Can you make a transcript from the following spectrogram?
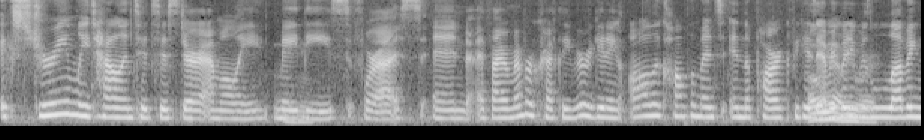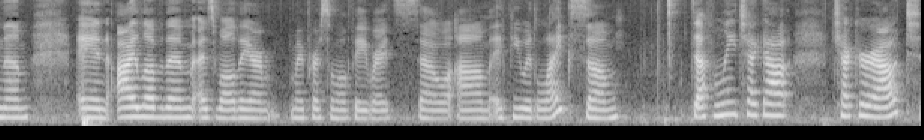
extremely talented sister Emily made Mm-hmm. these for us, and if I remember correctly, we were getting all the compliments in the park because Oh, yeah, everybody we was loving them, and I love them as well. They are my personal favorites. So, um, if you would like some, definitely check out check her out.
